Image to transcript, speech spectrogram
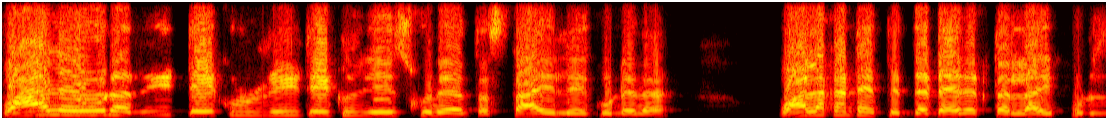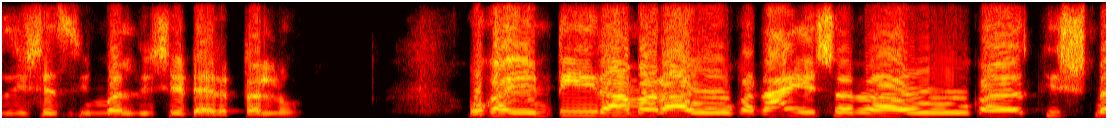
వాళ్ళే కూడా రీటేకులు రీటేకులు చేసుకునేంత స్థాయి లేకుండానా? వాళ్ళకంటే పెద్ద డైరెక్టర్లా ఇప్పుడు తీసే సినిమాలు తీసే డైరెక్టర్లు? ఒక ఎన్టీ రామారావు ఒక నాగేశ్వరరావు ఒక కృష్ణ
